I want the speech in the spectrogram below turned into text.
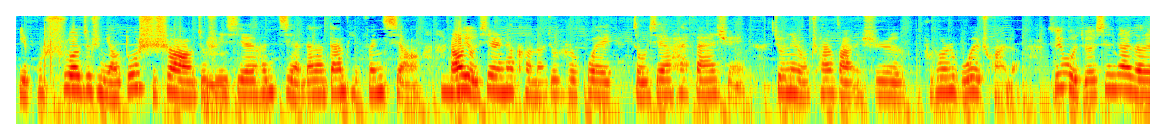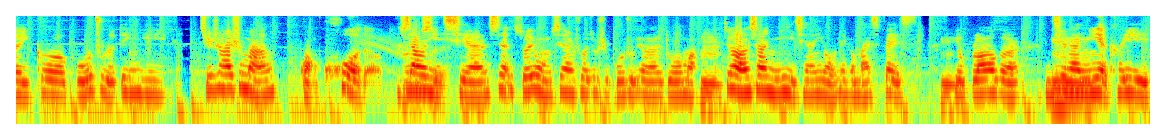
也不说就是你要多时尚，就是一些很简单的单品分享。然后有些人他可能就是会走一些 high fashion，就那种穿法是普通人是不会穿的。所以我觉得现在的一个博主的定义。其实还是蛮广阔的，不像以前现，所以我们现在说就是博主越来越多嘛，就好像像你以前有那个 MySpace，有 Blogger，你现在你也可以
